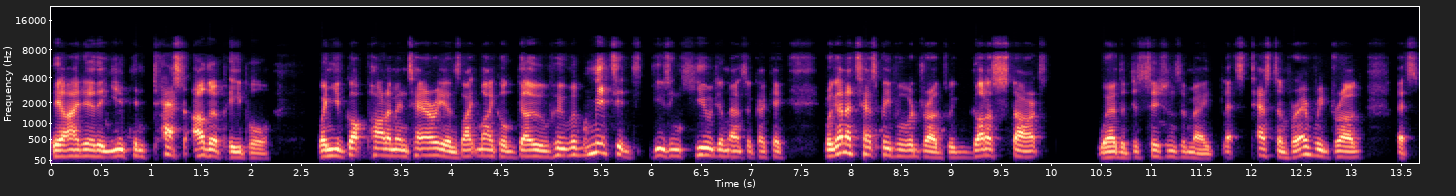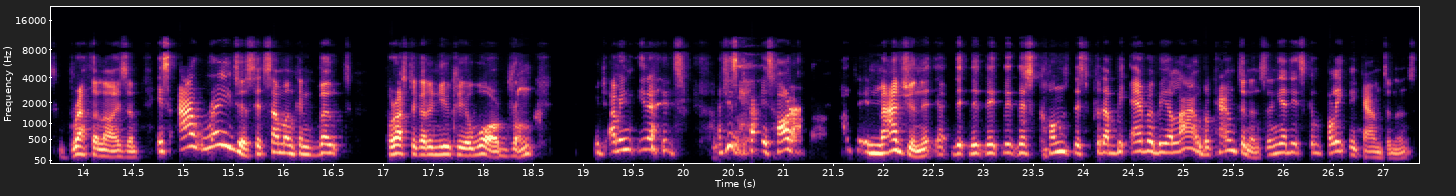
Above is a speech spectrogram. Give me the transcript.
the idea that you can test other people when you've got parliamentarians like Michael Gove who've admitted using huge amounts of cocaine. We're going to test people for drugs. We've got to start where the decisions are made. Let's test them for every drug. Let's breathalyze them. It's outrageous that someone can vote for us to go to nuclear war drunk. I mean, you know, it's I just it's hard imagine that, this this could be, ever be allowed or countenance, and yet it's completely countenanced.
